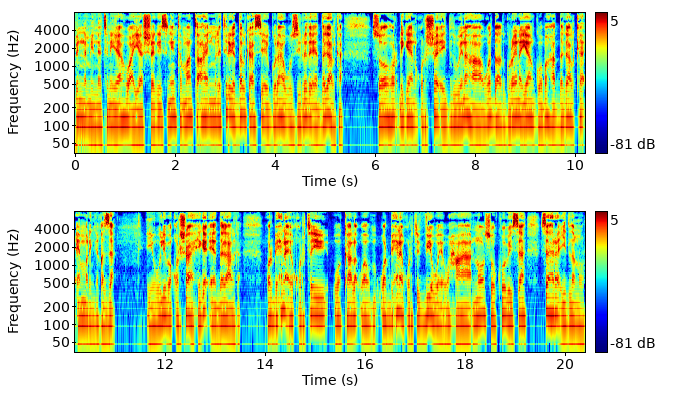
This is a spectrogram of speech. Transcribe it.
benyamin netanyahu ayaa sheegay isniinta maanta ah in militariga dalkaasi ay golaha wasiirada ee dagaalka soo hordhigeen qorshe ay dadweynaha uga daadgureynayaan goobaha dagaalka ee marinka khaza iyo weliba qorshaha xiga ee dagaalka. Warbixin ay qortay warbixin ay qortay v o a waxaa noo soo koobaysa sahra ciidla nuur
